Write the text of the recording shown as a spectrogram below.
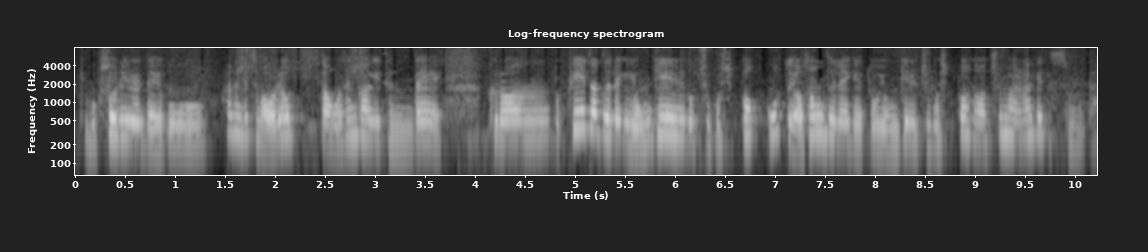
이렇게 목소리를 내고 하는 게 참 어렵다고 생각이 드는데 그런 또 피해자들에게 용기도 주고 싶었고 또 여성들에게도 용기를 주고 싶어서 출마를 하게 됐습니다.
